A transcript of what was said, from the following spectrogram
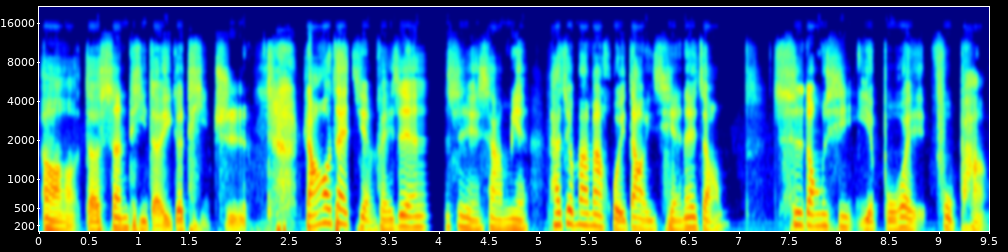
呃的身体的一个体质。然后在减肥这件事情上面，他就慢慢回到以前那种吃东西也不会复胖，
